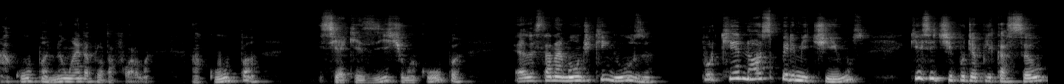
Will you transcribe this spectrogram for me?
A culpa não é da plataforma. A culpa, se é que existe uma culpa, ela está na mão de quem usa porque nós permitimos que esse tipo de aplicação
